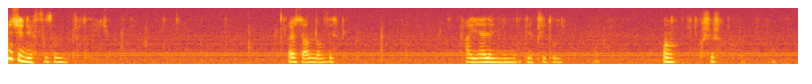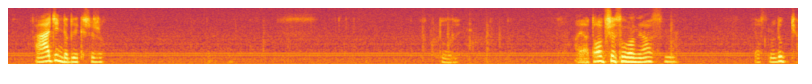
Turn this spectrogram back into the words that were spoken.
Ja się nie chcę za mną przytulić. Ja sam na wyspie. A jeleń nie mógł mnie przytulić. O, krzyż. A, dzień dobry, krzyżu. Który? A ja to przesuwam, jasno. Jasno dupcia.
